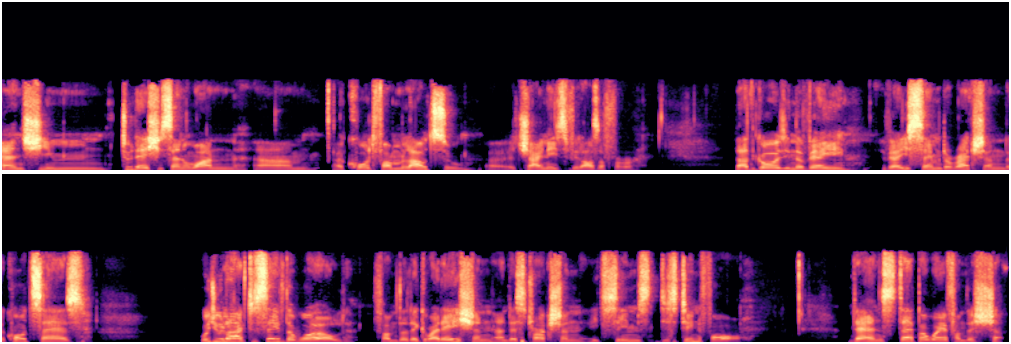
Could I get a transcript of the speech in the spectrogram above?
and she today she sent one um, a quote from Lao Tzu, a Chinese philosopher, that goes in the very very same direction. The quote says, "Would you like to save the world from the degradation and destruction it seems destined for? Then step away from the sh-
